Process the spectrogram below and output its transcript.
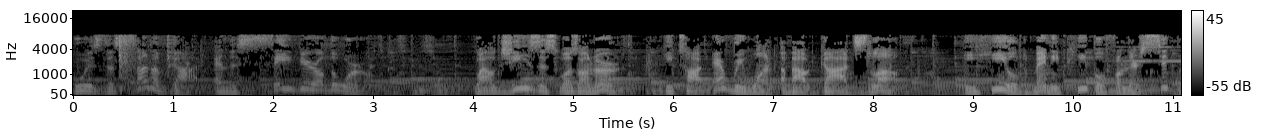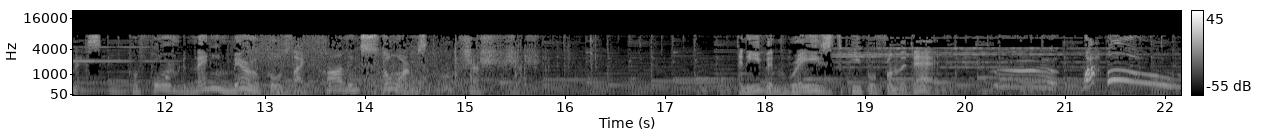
who is the Son of God and the Savior of the world. While Jesus was on earth, he taught everyone about God's love. He healed many people from their sickness, performed many miracles like calming storms, and even raised people from the dead. Uh, wahoo!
